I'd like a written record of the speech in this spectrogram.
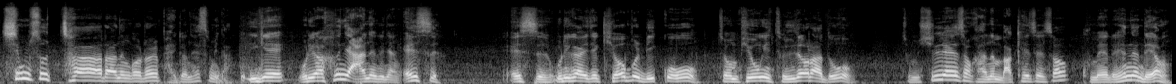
침수차라는 거를 발견했습니다. 이게 우리가 흔히 아는 그냥 S, S. 우리가 이제 기업을 믿고 좀 비용이 들더라도 좀 신뢰해서 가는 마켓에서 구매를 했는데요.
